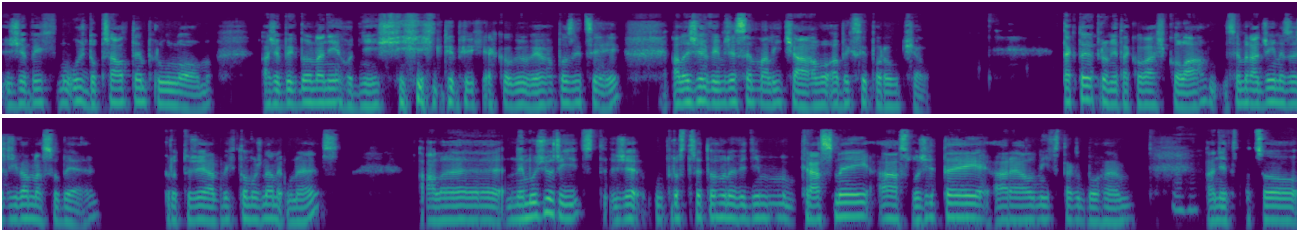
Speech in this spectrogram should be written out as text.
že bych mu už dopřál ten průlom a že bych byl na něj hodnější, kdybych jako byl v jeho pozici, ale že vím, že jsem malý čávo, abych si poroučil. Tak to je pro mě taková škola. Jsem rád, že ji nezažívám na sobě, protože já bych to možná neunes, ale nemůžu říct, že uprostřed toho nevidím krásný a složitý a reálný vztah s Bohem mm-hmm. a něco, co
